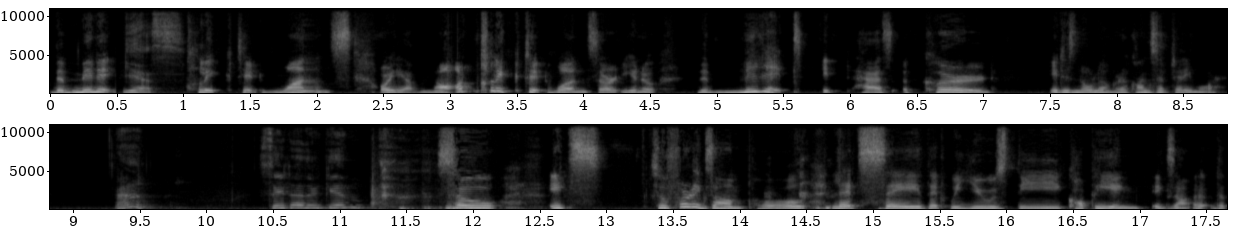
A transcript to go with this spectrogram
The minute Yes. clicked it once or you have not clicked it once or you know the minute it has occurred it is no longer a concept anymore Ah, say that again. so it's so for example let's say that we use the copying example uh, the,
